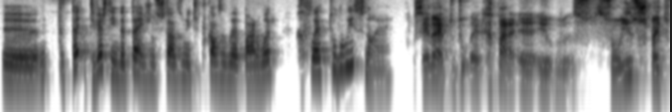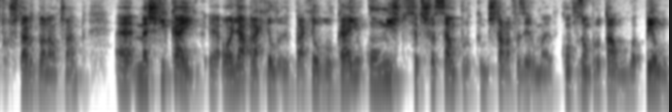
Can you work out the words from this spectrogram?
te, tiveste ainda tens nos Estados Unidos por causa da Parler, reflete tudo isso, não é? Sim, é, tu, tu, repara, eh, eu sou insuspeito de gostar de Donald Trump, Uh, mas fiquei a olhar para aquele, para aquele bloqueio com um misto de satisfação, porque me estava a fazer uma confusão brutal o apelo,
